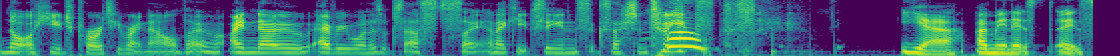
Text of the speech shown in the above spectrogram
not a huge priority right now. Though I know everyone is obsessed, so and I keep seeing Succession tweets. Yeah, I mean it's it's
